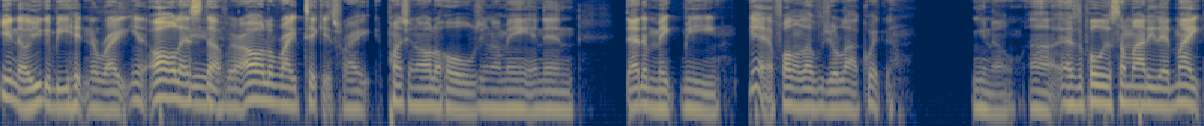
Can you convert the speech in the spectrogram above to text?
You know, you could be hitting the right. You know, all that stuff. Or all the right tickets. Right, punching all the holes. You know what I mean? And then that'll make me yeah fall in love with you a lot quicker. You know, uh, as opposed to somebody that might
